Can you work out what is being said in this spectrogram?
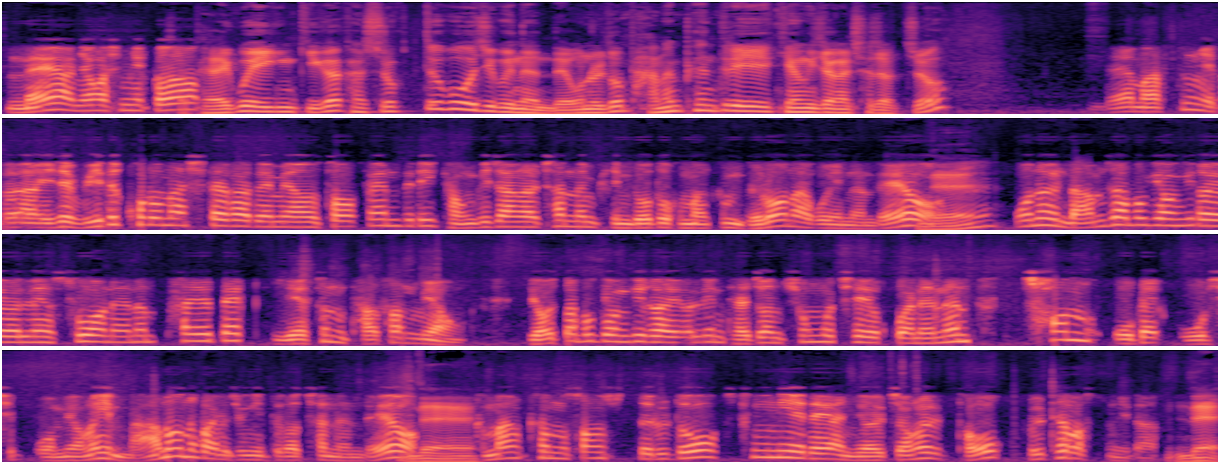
네, 안녕하십니까? 자, 배구의 인기가 갈수록 뜨거워지고 있는데 오늘도 많은 팬들이 경기장을 찾았죠? 네, 맞습니다. 이제 위드 코로나 시대가 되면서 팬들이 경기장을 찾는 빈도도 그만큼 늘어나고 있는데요. 네. 오늘 남자부 경기가 열린 수원에는 865명, 여자부 경기가 열린 대전 충무체육관에는 1,555명의 만원 관중이 들어찼는데요. 네. 그만큼 선수들도 승리에 대한 열정을 더욱 불태웠습니다. 네,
